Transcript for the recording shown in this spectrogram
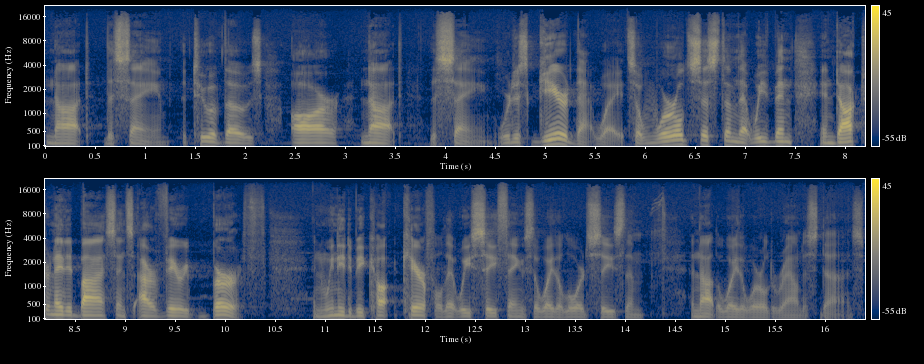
not the same. The two of those are not the same. We're just geared that way. It's a world system that we've been indoctrinated by since our very birth. And we need to be careful that we see things the way the Lord sees them and not the way the world around us does.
